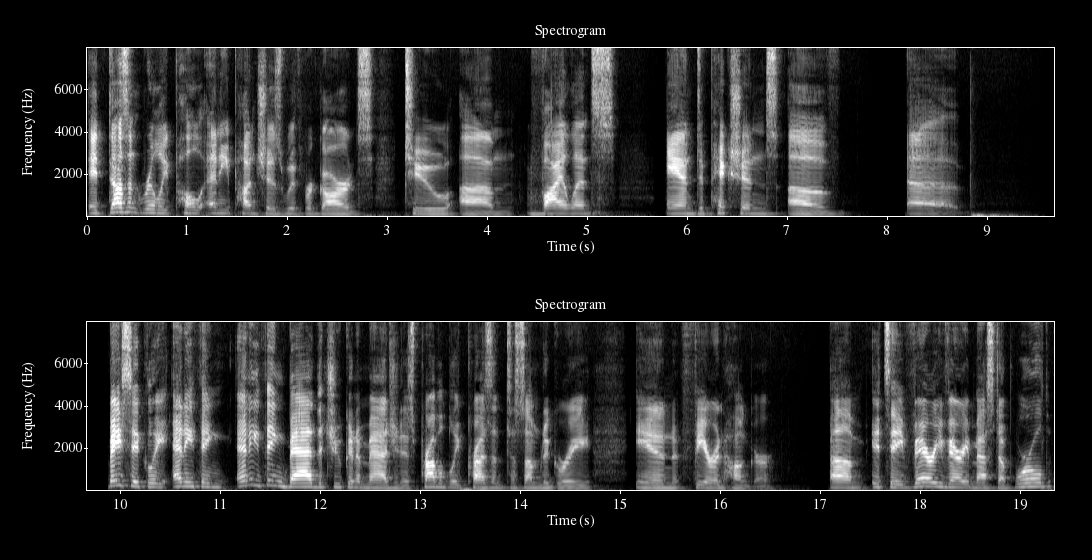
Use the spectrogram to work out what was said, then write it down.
it doesn't really pull any punches with regards to um, violence and depictions of uh, basically anything anything bad that you can imagine is probably present to some degree in Fear and Hunger. Um, it's a very very messed up world,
